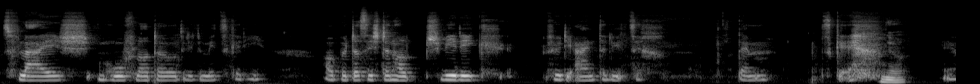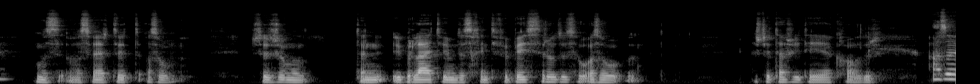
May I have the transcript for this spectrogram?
das Fleisch im Hofladen oder in der Metzgerei. Aber das ist dann halt schwierig für die einen Leute, sich dem zu geben. Ja. ja. Was, was wäre dort, also, hast du schon mal dann überlegt, wie man das könnte verbessern oder so? Also, hast du auch schon Ideen gehabt, oder? Also,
